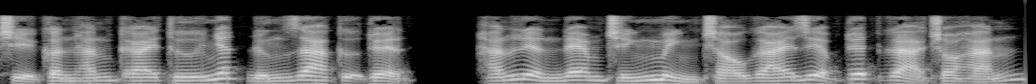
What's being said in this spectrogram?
chỉ cần hắn cái thứ nhất đứng ra cự tuyệt, hắn liền đem chính mình cháu gái Diệp Tuyết gả cho hắn.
